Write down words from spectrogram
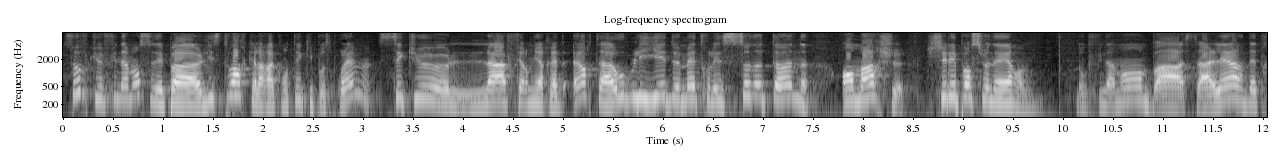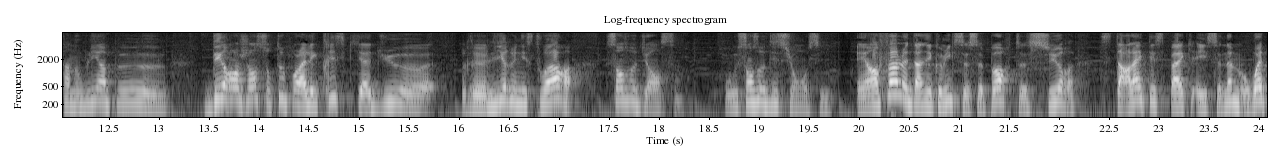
Sauf que finalement, ce n'est pas l'histoire qu'elle a racontée qui pose problème, c'est que euh, la fermière Red Earth a oublié de mettre les sonotones en marche chez les pensionnaires. Donc finalement, bah, ça a l'air d'être un oubli un peu euh, dérangeant, surtout pour la lectrice qui a dû lire une histoire sans audience. Ou sans audition aussi. Et enfin, le dernier comics se porte sur Starlight et Spike et il se nomme Wet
